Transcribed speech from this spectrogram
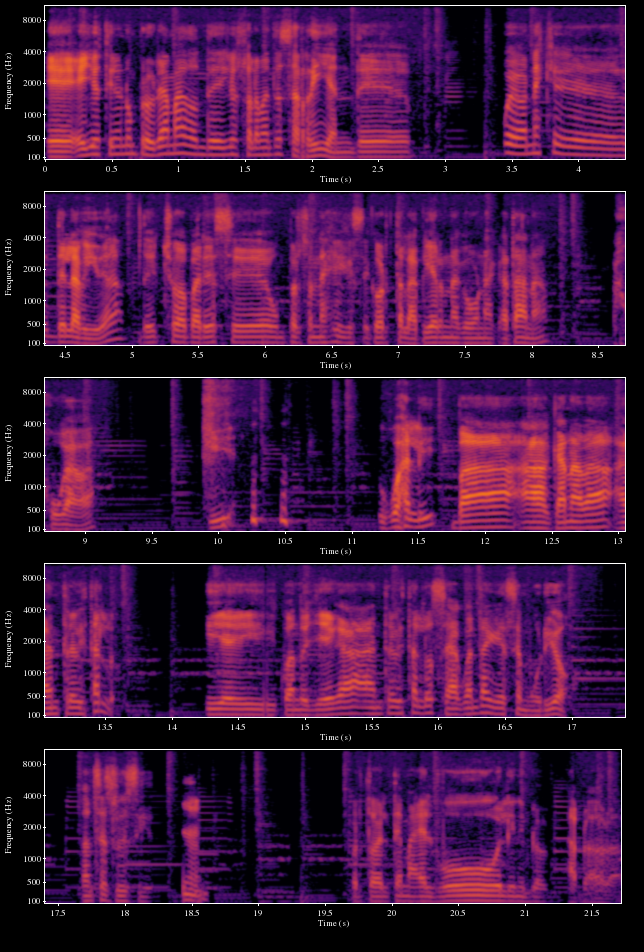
Eh, ellos tienen un programa donde ellos solamente se ríen de hueones que de la vida. De hecho aparece un personaje que se corta la pierna con una katana, la jugaba, y Wally va a Canadá a entrevistarlo. Y, y cuando llega a entrevistarlo se da cuenta que se murió. Entonces suicida Mm. por todo el tema del bullying y bla bla bla. bla.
